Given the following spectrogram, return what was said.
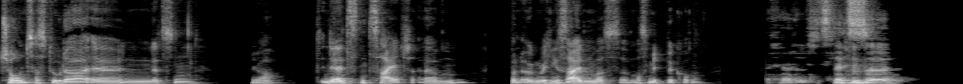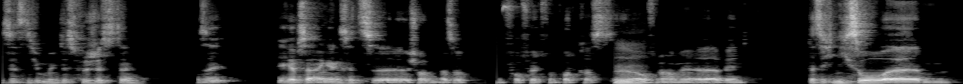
Jones, hast du da äh, in letzten, ja, in der letzten Zeit ähm, von irgendwelchen Seiten was, was mitbekommen? Das letzte ist jetzt nicht unbedingt das frischeste. Also ich habe es ja eingangs jetzt äh, schon, also im Vorfeld vom Podcast äh, mhm. Äh, erwähnt, dass ich nicht so ähm,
